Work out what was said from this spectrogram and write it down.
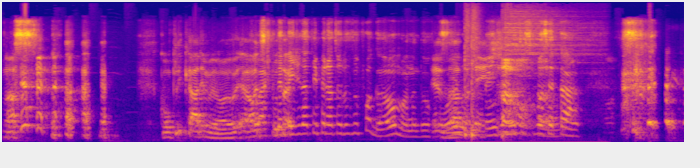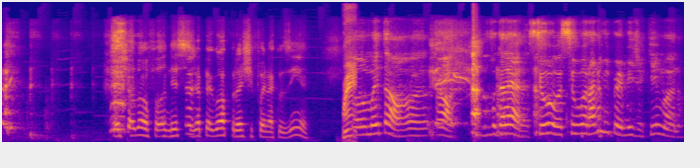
Nossa. Complicado, hein, meu? É Eu acho que depende da temperatura do fogão, mano. Do Exatamente. Forno. Depende do se você tá. Ô, Sheldon, falando nisso, você já pegou a prancha e foi na cozinha? Ô, Moital, ó, ó, galera, se o, se o horário me permite aqui, mano,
